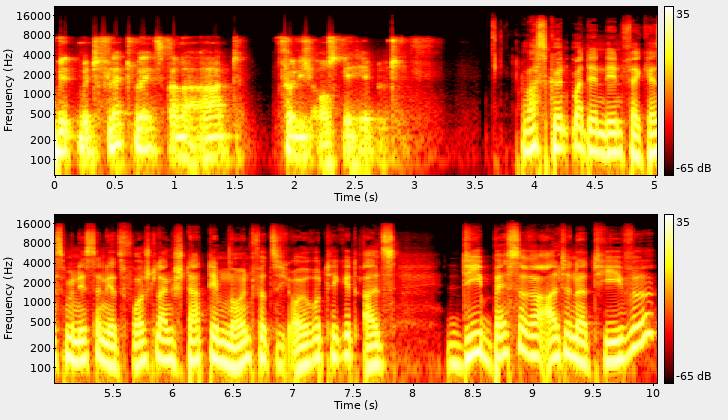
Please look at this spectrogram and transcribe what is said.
wird mit Flatrates aller Art völlig ausgehebelt. Was könnte man denn den Verkehrsministern jetzt vorschlagen, statt dem 49-Euro-Ticket als die bessere Alternative,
